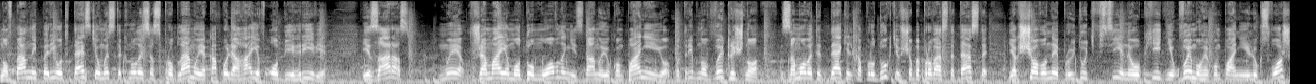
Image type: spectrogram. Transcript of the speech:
Но в певний період тестів ми стикнулися з проблемою, яка полягає в обігріві. І зараз ми вже маємо домовленість з даною компанією. Потрібно виключно замовити декілька продуктів, щоб провести тести. Якщо вони пройдуть всі необхідні вимоги компанії LuxWash,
